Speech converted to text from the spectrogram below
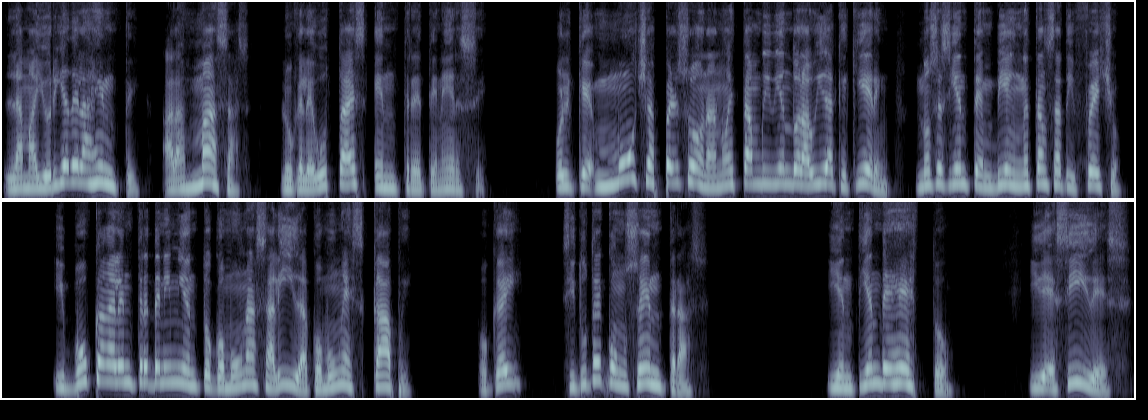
La mayoría de la gente, a las masas, lo que le gusta es entretenerse. Porque muchas personas no están viviendo la vida que quieren, no se sienten bien, no están satisfechos y buscan el entretenimiento como una salida, como un escape. ¿Ok? Si tú te concentras y entiendes esto y decides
